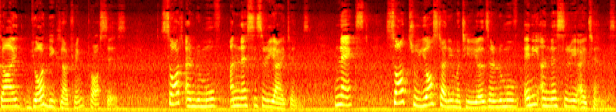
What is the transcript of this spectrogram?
guide your decluttering process. Sort and remove unnecessary items. Next, sort through your study materials and remove any unnecessary items.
